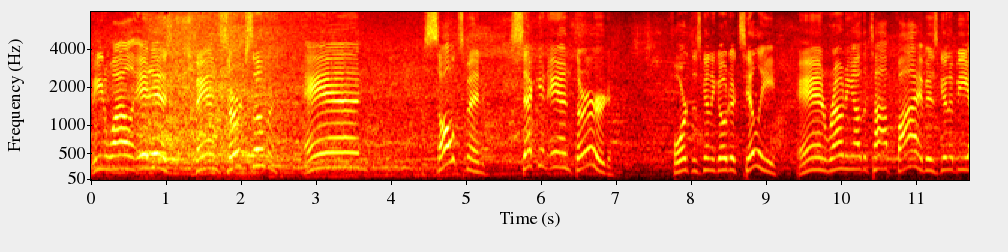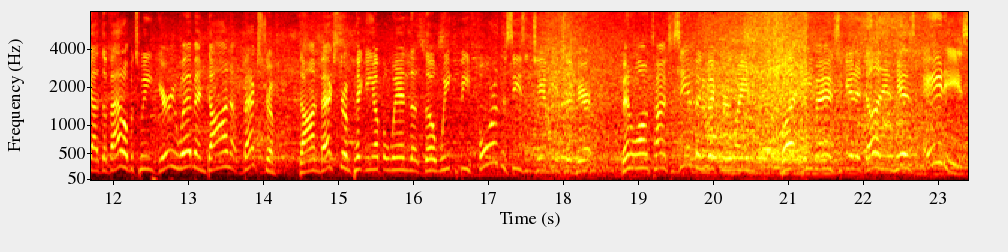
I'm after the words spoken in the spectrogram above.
Meanwhile, it is Van Zerksum and Saltzman second and third. Fourth is going to go to Tilly, and rounding out the top five is going to be uh, the battle between Gary Webb and Don Beckstrom. Don Beckstrom picking up a win the, the week before the season championship here. Been a long time since he had been in victory lane, but he managed to get it done in his 80s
